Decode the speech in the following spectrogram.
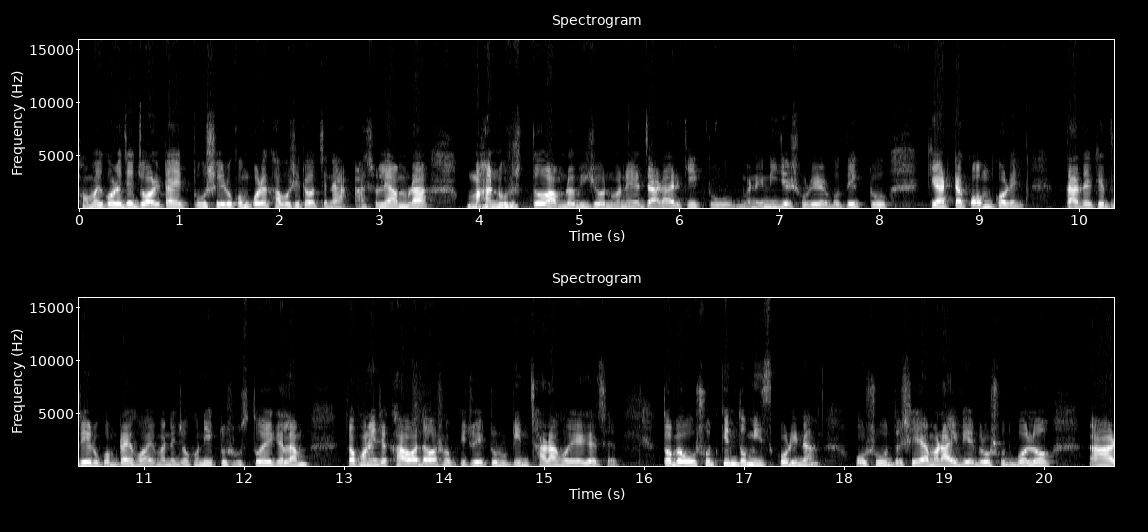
সময় করে যে জলটা একটু সেরকম করে খাব সেটা হচ্ছে না। আসলে আমরা মানুষ তো আমরা ভীষণ মানে যারা আর কি একটু মানে নিজের শরীরের প্রতি একটু কেয়ারটা কম করে, তাদের ক্ষেত্রে এরকমটাই হয়। মানে যখনই একটু সুস্থ হয়ে গেলাম, তখন এই যে খাওয়া দাওয়া সব কিছু একটু রুটিন ছাড়া হয়ে গেছে। তবে ওষুধ কিন্তু মিস করি না। ওষুধ, সে আমার আইভিএফের ওষুধ বলো, আর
